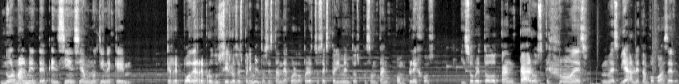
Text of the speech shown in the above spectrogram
Normalmente en ciencia uno tiene que, que poder reproducir los experimentos, están de acuerdo, pero estos experimentos pues son tan complejos y sobre todo tan caros que no es, no es viable tampoco hacer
